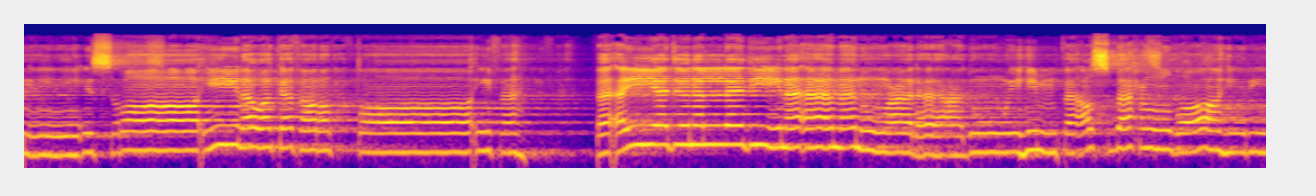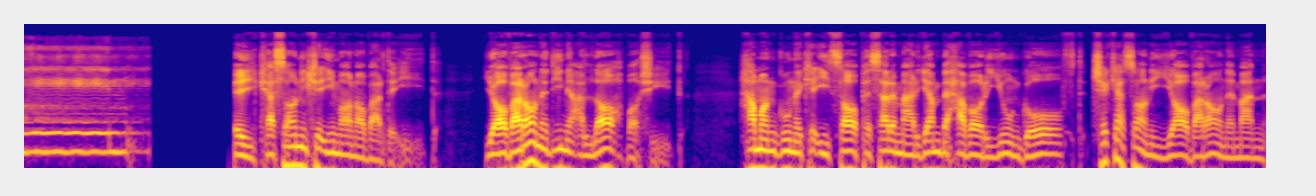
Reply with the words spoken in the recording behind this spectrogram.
بني إسرائيل وكفرت طائفة فأيدنا الذين آمنوا على عدوهم فأصبحوا ظاهرين. ای کسانی که ایمان آورده اید یاوران دین الله باشید. همان گونه که عیسی پسر مریم به هواریون گفت چه کسانی یاوران من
